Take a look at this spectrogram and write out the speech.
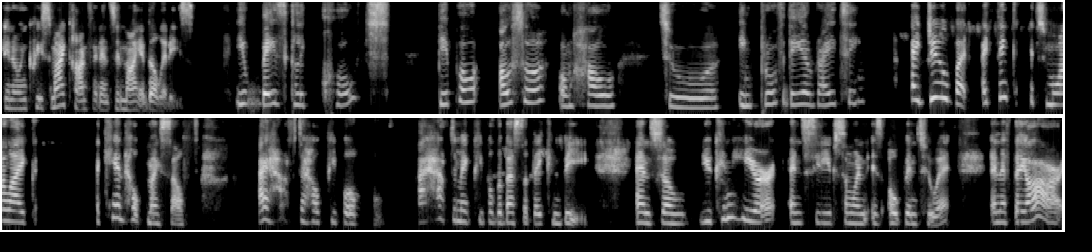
you know, increase my confidence in my abilities. You basically coach people also on how to improve their writing? I do, but I think it's more like I can't help myself. I have to help people I have to make people the best that they can be. And so you can hear and see if someone is open to it. And if they are,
